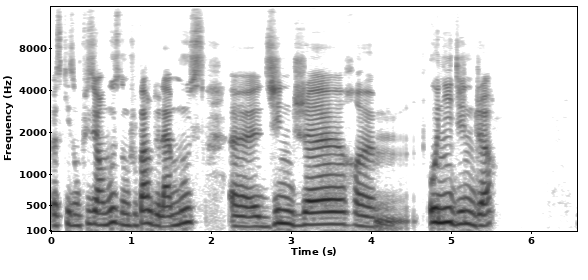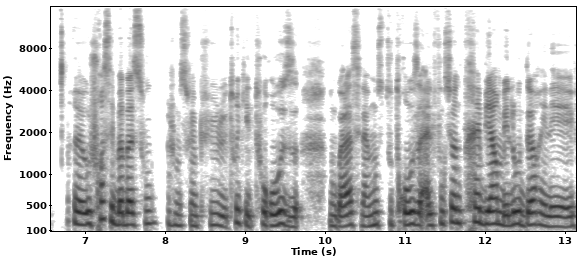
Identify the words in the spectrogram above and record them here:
parce qu'ils ont plusieurs mousses, donc je vous parle de la mousse, ginger, hem, honey ginger. Ou je crois c'est Babassu, je me souviens plus, le truc est tout rose. Donc voilà, c'est la mousse toute rose. Elle fonctionne très bien, mais l'odeur, elle est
